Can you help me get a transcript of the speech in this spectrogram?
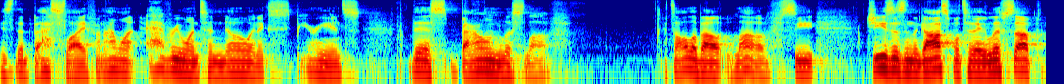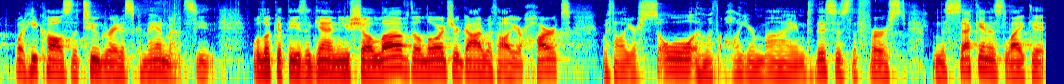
is the best life. And I want everyone to know and experience this boundless love. It's all about love. See, Jesus in the gospel today lifts up what he calls the two greatest commandments. He, we'll look at these again. You shall love the Lord your God with all your heart, with all your soul, and with all your mind. This is the first. And the second is like it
